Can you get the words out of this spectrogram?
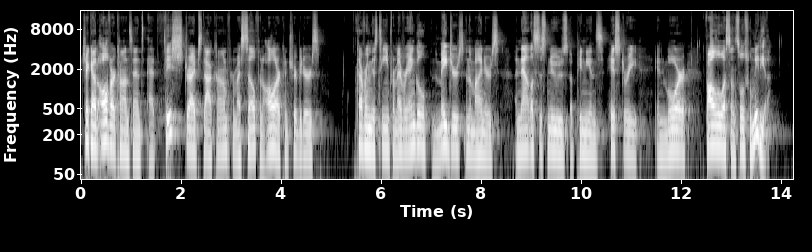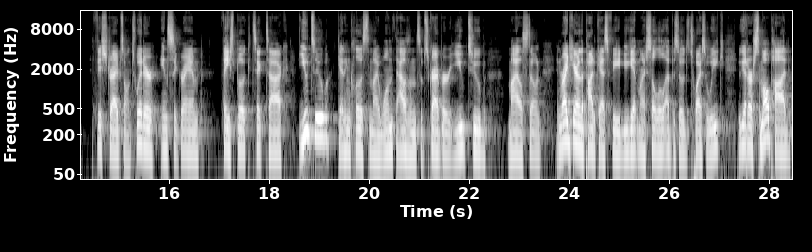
Check out all of our content at fishstripes.com for myself and all our contributors, covering this team from every angle in the majors and the minors, analysis, news, opinions, history, and more. Follow us on social media Fish Stripes on Twitter, Instagram, Facebook, TikTok, YouTube, getting close to my 1,000 subscriber YouTube milestone. And right here on the podcast feed, you get my solo episodes twice a week. You get our small pod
